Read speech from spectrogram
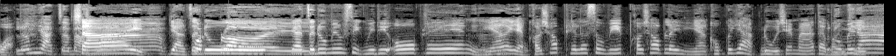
วบเริ่มอยากจะแบบใช่ว่าอยากจะปลดูปล่อยอยากจะดูมิวสิกวิดีโอเพลงอย่างเงี้ยอย่างเขาชอบ Taylor Swift เขาชอบอะไรอย่างเงี้ยเขาก็อยากดูใช่ไหมแต่บางทีดูไม่ได้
